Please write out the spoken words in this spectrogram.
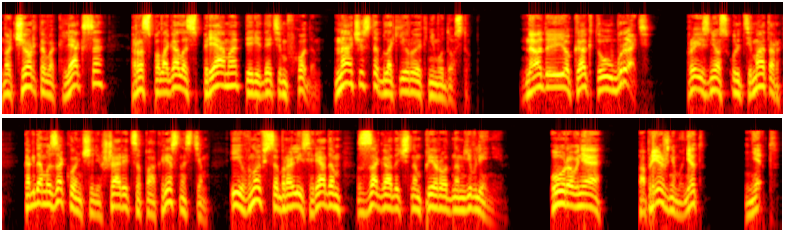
но чертова клякса располагалась прямо перед этим входом, начисто блокируя к нему доступ. «Надо ее как-то убрать», — произнес ультиматор, когда мы закончили шариться по окрестностям и вновь собрались рядом с загадочным природным явлением. «Уровня по-прежнему нет?» «Нет».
